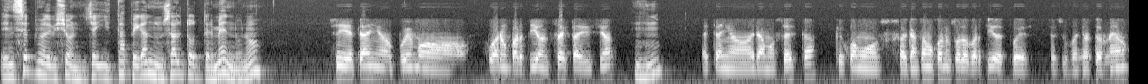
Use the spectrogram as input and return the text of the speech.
En séptima división, y estás pegando un salto tremendo, ¿no? Sí, este año pudimos jugar un partido en sexta división. Este año éramos sexta, que jugamos, alcanzamos a jugar un solo partido, después se suspendió el torneo.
